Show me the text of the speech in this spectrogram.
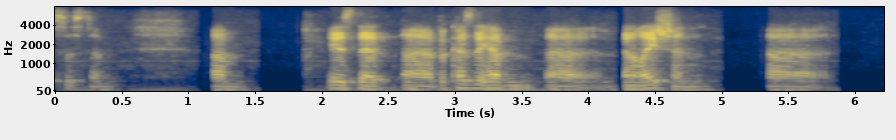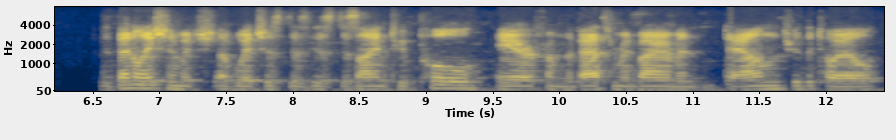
system, um, is that uh, because they have uh, ventilation, the ventilation which of which is is designed to pull air from the bathroom environment down through the toilet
